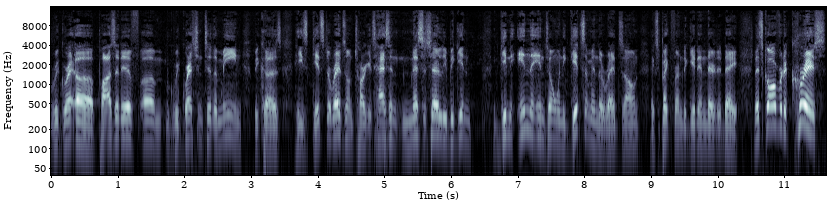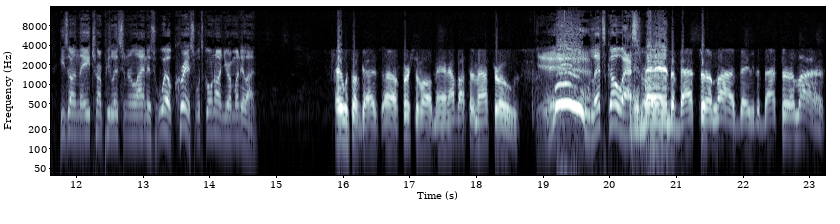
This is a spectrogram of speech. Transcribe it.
regret, uh, positive um, regression to the mean because he gets the red zone targets. Hasn't necessarily begin getting in the end zone when he gets them in the red zone. Expect for him to get in there today. Let's go over to Chris. He's on the HRP listener line as well. Chris, what's going on? You're on money line. Hey, what's up, guys? Uh, first of all, man, how about them Astros? Yeah. Woo! Let's go, Hey, Astros. man, the bats are alive, baby. The bats are alive.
